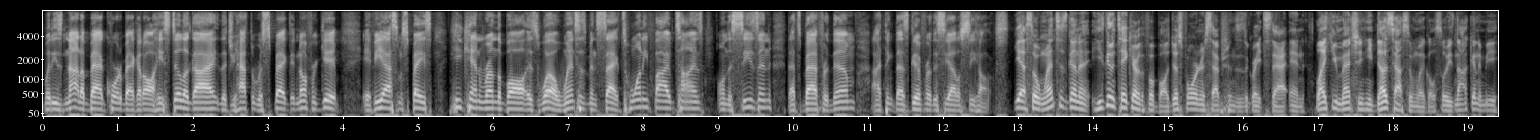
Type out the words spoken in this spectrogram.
but he's not a bad quarterback at all. He's still a guy that you have to respect. And don't forget, if he has some space, he can run the ball as well. Wentz has been sacked 25 times on the season. That's bad for them. I think that's good for the Seattle Seahawks. Yeah, so Wentz is gonna he's gonna take care of the football. Just four interceptions is a great stat, and like you mentioned, he does have some wiggle, so he's not gonna be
